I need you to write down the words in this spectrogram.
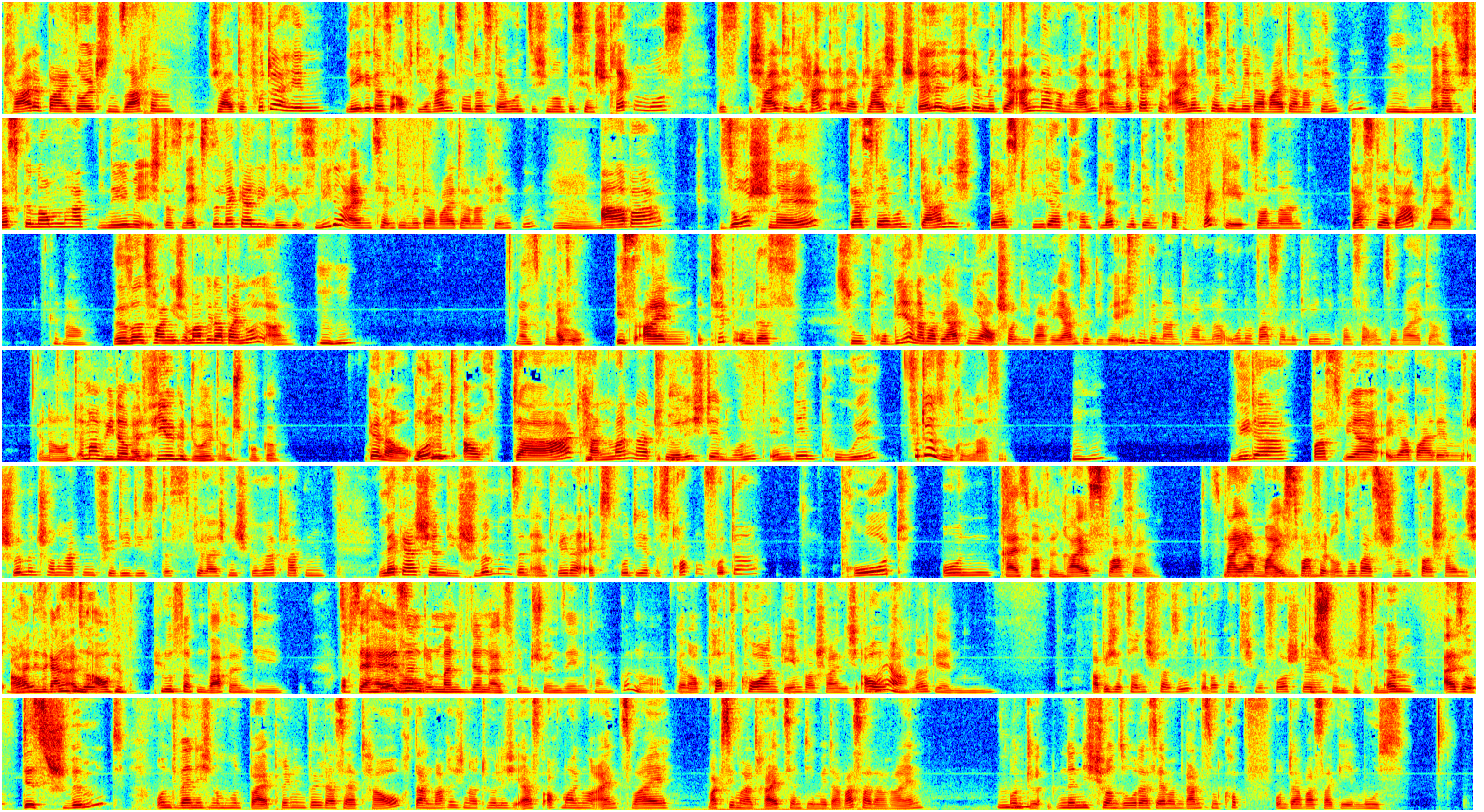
gerade bei solchen Sachen, ich halte Futter hin, lege das auf die Hand, so dass der Hund sich nur ein bisschen strecken muss. Das, ich halte die Hand an der gleichen Stelle, lege mit der anderen Hand ein Leckerchen einen Zentimeter weiter nach hinten. Wenn er sich das genommen hat, nehme ich das nächste Leckerli, lege es wieder einen Zentimeter weiter nach hinten. Aber so schnell, dass der Hund gar nicht erst wieder komplett mit dem Kopf weggeht, sondern dass der da bleibt. Genau. Sonst fange ich immer wieder bei Null an. Ganz genau. Also ist ein Tipp, um das zu probieren, aber wir hatten ja auch schon die Variante, die wir eben genannt haben, ne? ohne Wasser, mit wenig Wasser und so weiter. Genau. Und immer wieder mit Also- viel Geduld und Spucke. Genau. Und auch da kann man natürlich den Hund in dem Pool Futter suchen lassen. Mhm. Wieder, was wir ja bei dem Schwimmen schon hatten, für die, die das vielleicht nicht gehört hatten. Leckerchen, die schwimmen, sind entweder extrudiertes Trockenfutter, Brot und Reiswaffeln. Reiswaffeln. Naja, Maiswaffeln und sowas schwimmt wahrscheinlich auch. Ja, diese ne? ganzen Also- aufgeplusterten Waffeln, die auch sehr hell Genau. sind und man die dann als Hund schön sehen kann. Genau. Genau, Popcorn gehen wahrscheinlich auch. Ah ja, ne? geht. Mhm. Habe ich jetzt noch nicht versucht, aber könnte ich mir vorstellen. Das schwimmt bestimmt. Ähm, also, das schwimmt und wenn ich einem Hund beibringen will, dass er taucht, dann mache ich natürlich erst auch mal nur ein, zwei, maximal drei Zentimeter Wasser da rein. Und l- ne, nicht schon so, dass er mit dem ganzen Kopf unter Wasser gehen muss.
